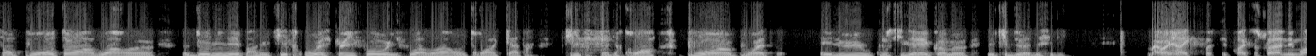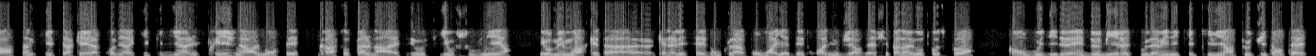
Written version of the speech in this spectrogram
sans pour autant avoir euh, dominé par des titres, ou est-ce qu'il faut, il faut avoir euh, trois, quatre titres, on va dire trois, pour, euh, pour être élu ou considéré comme euh, l'équipe de la décennie Bah ouais, je dirais qu'il faudrait que ce soit la mémoire instinctive, c'est-à-dire quelle est la première équipe qui te vient à l'esprit? Généralement, c'est grâce au palmarès et aussi aux souvenirs et aux mémoires qu'elle a, qu'elle a laissées. Donc là, pour moi, il y a Détroit, New Jersey. Je sais pas dans les autres sports, quand on vous dit des années 2000, est-ce que vous avez une équipe qui vient tout de suite en tête?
